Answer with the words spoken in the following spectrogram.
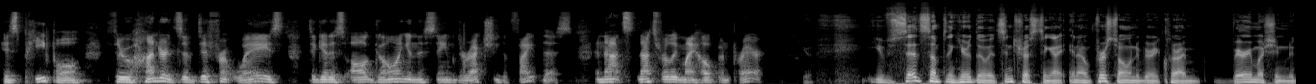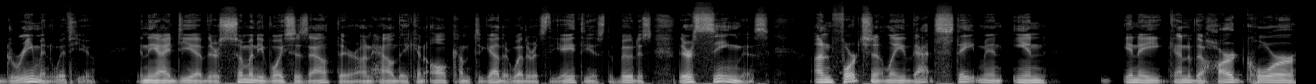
his people through hundreds of different ways to get us all going in the same direction to fight this. And that's that's really my hope and prayer. You've said something here though it's interesting. I you know first of all i want to be very clear. I'm very much in agreement with you in the idea of there's so many voices out there on how they can all come together, whether it's the atheist, the Buddhist, they're seeing this unfortunately, that statement in in a kind of the hardcore,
